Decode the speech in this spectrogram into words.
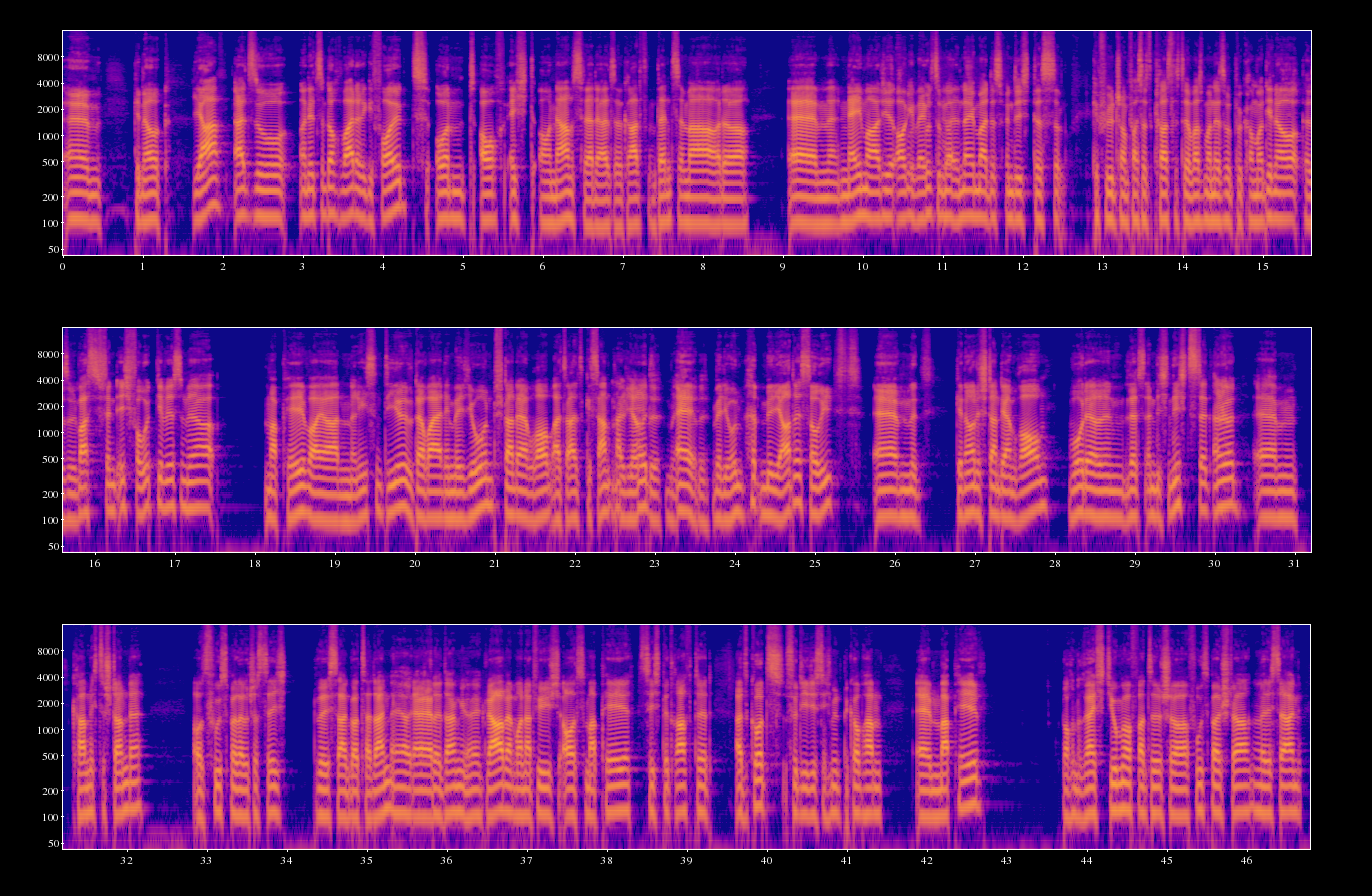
ähm, genau. Ja, also, und jetzt sind doch weitere gefolgt und auch echt auch Namenswerte, also gerade von Benzema oder ähm, Neymar, die. Neymar, Neymar, das finde ich, das gefühlt schon fast das krasseste, was man jetzt so bekommen hat. Genau, Persönlich. was finde ich verrückt gewesen wäre, Mappé war ja ein Riesendeal, da war ja eine Million, stand er im Raum, also als Gesamtpaket. Milliarde. Äh, Million, Milliarde, sorry. Ähm, genau, das stand ja im Raum, wurde dann letztendlich nichts ähm, kam nicht zustande. Aus fußballerischer Sicht würde ich sagen, Gott sei Dank. Ja, Äh, Gott sei Dank, ey. Klar, wenn man natürlich aus Mappé-Sicht betrachtet, also kurz für die, die es nicht mitbekommen haben, ähm, Mappé, noch ein recht junger französischer Fußballstar, würde ich sagen,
